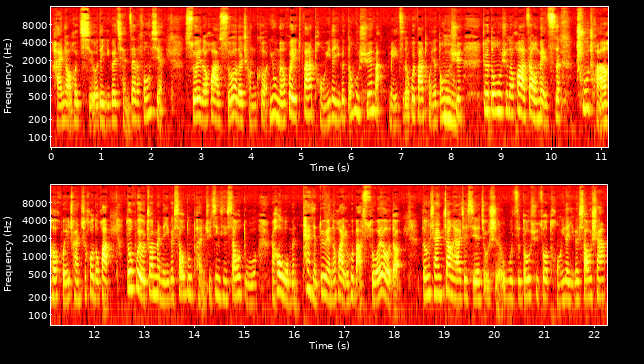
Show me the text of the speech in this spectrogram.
海鸟和企鹅的一个潜在的风险，所以的话，所有的乘客，因为我们会发统一的一个登陆靴嘛，每一次都会发统一的登陆靴。这个登陆靴的话，在我每次出船和回船之后的话，都会有专门的一个消毒盆去进行消毒。然后我们探险队员的话，也会把所有的登山杖呀这些就是物资都去做统一的一个消杀。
